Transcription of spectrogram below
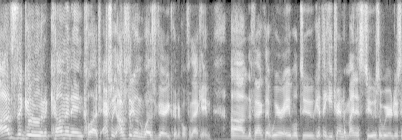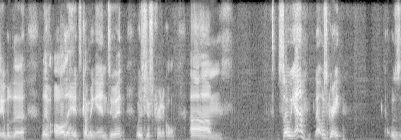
Obstagoon coming in clutch. Actually, Obstagoon was very critical for that game. Um, the fact that we were able to get the Heat Heatran to minus two, so we were just able to live all the hits coming into it, was just critical. Um, so yeah, that was great. That was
